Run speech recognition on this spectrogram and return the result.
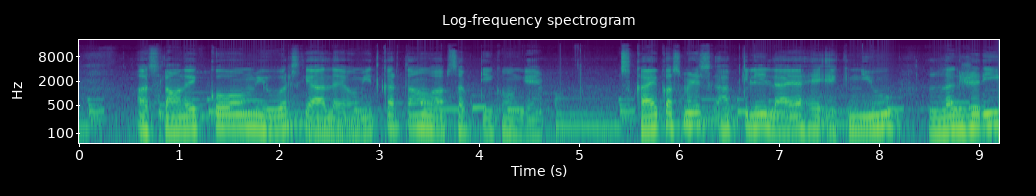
अस्सलाम वालेकुम व्यूवर्स, क्या हाल है? उम्मीद करता हूँ आप सब ठीक होंगे। स्काई कॉस्मेटिक्स आपके लिए लाया है एक न्यू लग्जरी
